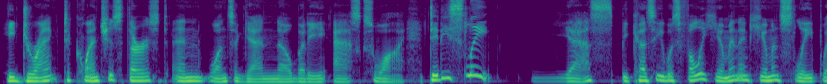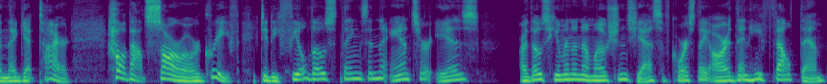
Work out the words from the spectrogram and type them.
He drank to quench his thirst, and once again, nobody asks why. Did he sleep? Yes, because he was fully human and humans sleep when they get tired. How about sorrow or grief? Did he feel those things? And the answer is Are those human emotions? Yes, of course they are. Then he felt them,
